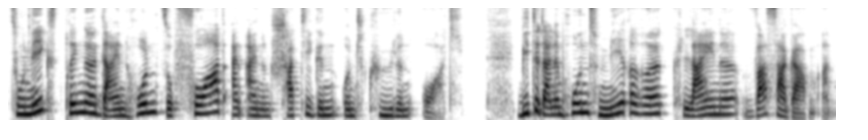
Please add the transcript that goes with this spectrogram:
Zunächst bringe deinen Hund sofort an einen schattigen und kühlen Ort. Biete deinem Hund mehrere kleine Wassergaben an.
